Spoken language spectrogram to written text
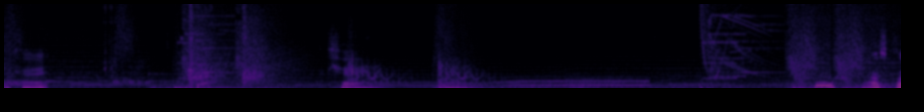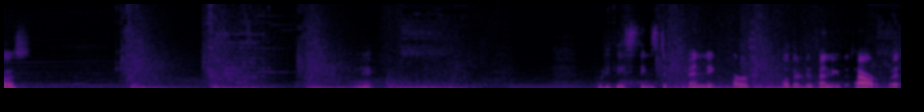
Okay. Okay. Whew, that was close. Alright. What are these things defending? Or, well, they're defending the tower, but...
